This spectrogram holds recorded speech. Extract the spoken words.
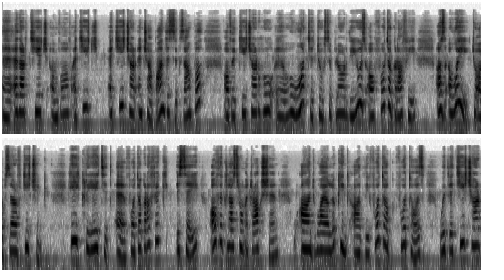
uh, other teach involve a teach a teacher in Japan. This example of the teacher who, uh, who wanted to explore the use of photography as a way to observe teaching. He created a photographic essay of the classroom interaction and while looking at the photo photos with the teacher,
